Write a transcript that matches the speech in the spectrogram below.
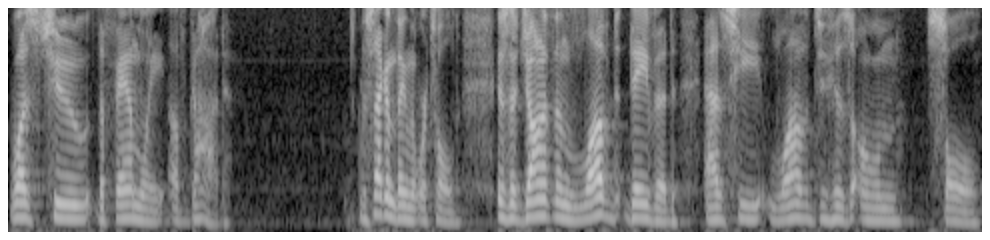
was to the family of God. The second thing that we're told is that Jonathan loved David as he loved his own soul.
